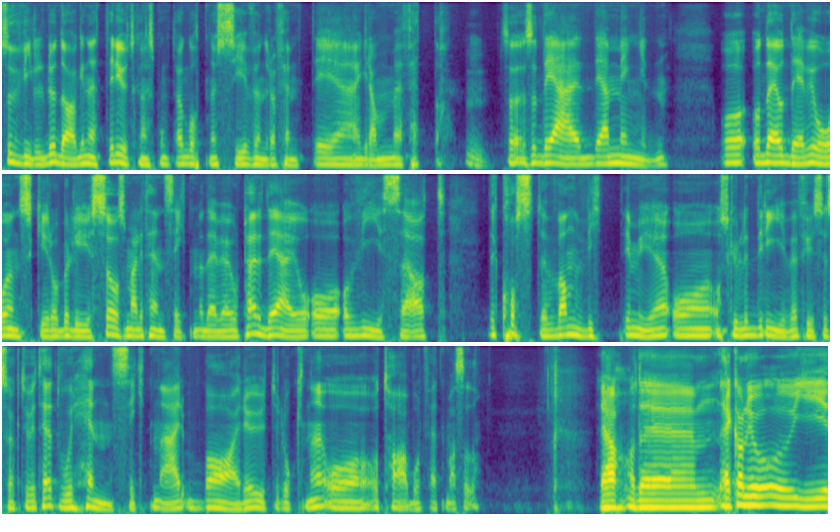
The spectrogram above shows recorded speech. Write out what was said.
så vil du dagen etter i utgangspunktet ha gått ned 750 gram med fett. Da. Mm. Så, så det, er, det er mengden. Og, og det er jo det vi òg ønsker å belyse, og som er litt hensikten med det vi har gjort her, det er jo å, å vise at det koster vanvittig mye å, å skulle drive fysisk aktivitet hvor hensikten er bare utelukkende å, å ta bort fettmasse. Da. Ja, og det Jeg kan jo gi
